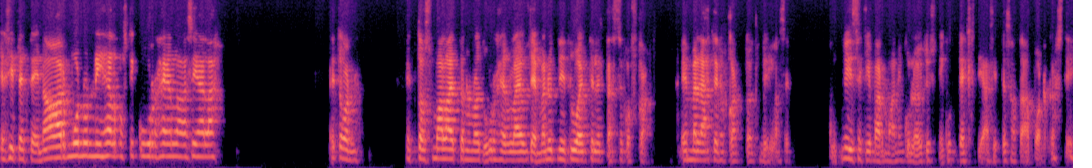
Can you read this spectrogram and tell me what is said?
Ja sitten ettei naarmunut niin helposti kun urheillaan siellä. Että on. Että tuossa mä oon laittanut noita urheilulajeja, en mä nyt niitä luettele tässä, koska en mä lähtenyt katsoa, että millaiset. Niissäkin varmaan niin löytyisi niin tekstiä sitten sataa podcastia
